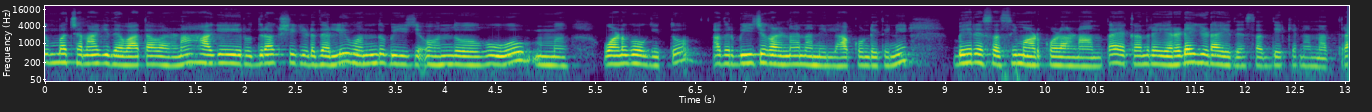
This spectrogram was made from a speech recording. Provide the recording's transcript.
ತುಂಬ ಚೆನ್ನಾಗಿದೆ ವಾತಾವರಣ. ಹಾಗೆ ಈ ರುದ್ರಾಕ್ಷಿ ಗಿಡದಲ್ಲಿ ಒಂದು ಬೀಜ, ಒಂದು ಹೂವು ಒಣಗೋಗಿತ್ತು. ಅದ್ರ ಬೀಜಗಳನ್ನ ನಾನು ಇಲ್ಲಿ ಹಾಕ್ಕೊಂಡಿದ್ದೀನಿ ಬೇರೆ ಸಸಿ ಮಾಡ್ಕೊಳ್ಳೋಣ ಅಂತ. ಯಾಕಂದರೆ ಎರಡೇ ಗಿಡ ಇದೆ ಸದ್ಯಕ್ಕೆ ನನ್ನ ಹತ್ರ.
